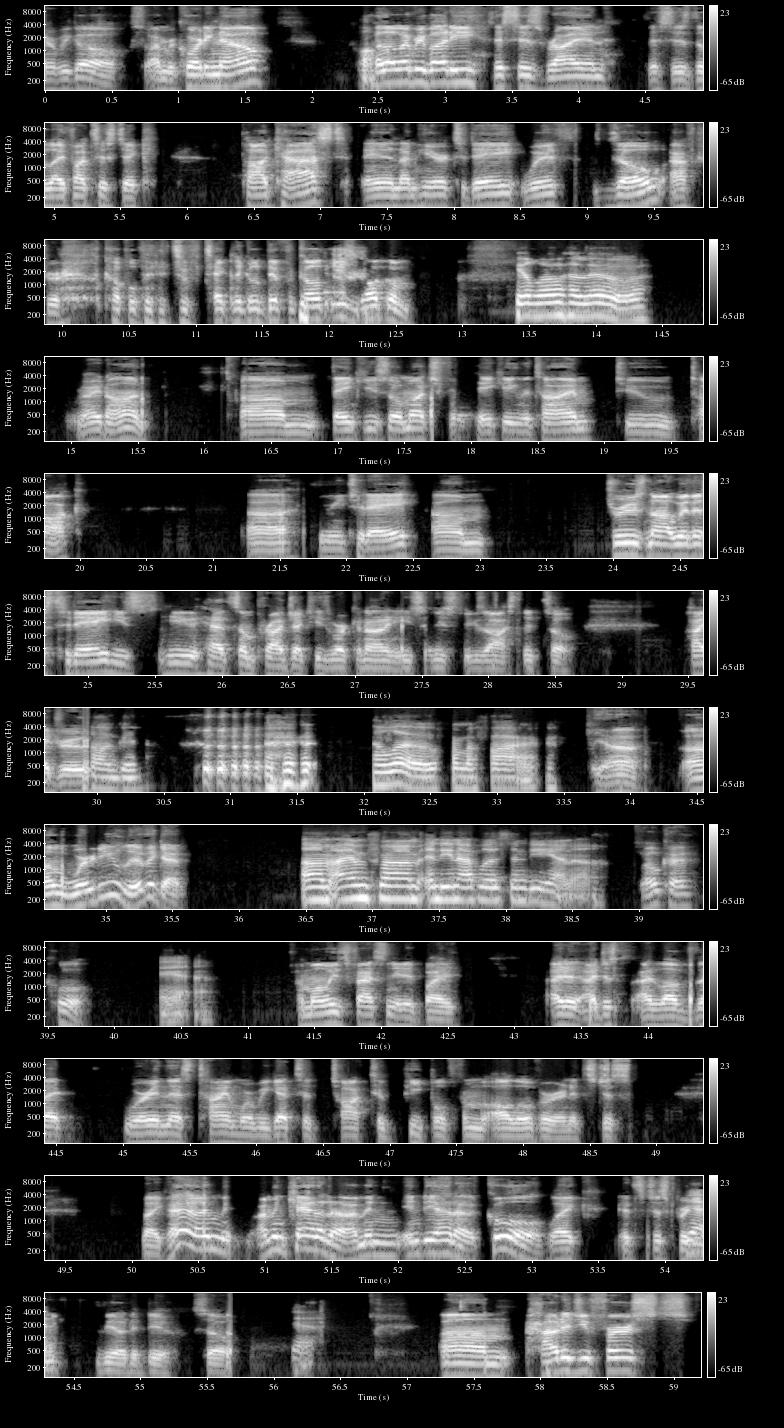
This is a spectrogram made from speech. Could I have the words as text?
There we go. So I'm recording now. Hello, everybody. This is Ryan. This is the Life Autistic podcast, and I'm here today with Zoh after a couple minutes of technical difficulties. Welcome. Hello, hello. Right on. Um, thank you so much for taking the time to talk uh, to me today. Um, Drew's not with us today. He's he had some project he's working on, and he said he's exhausted. So, hi, Drew. All good. hello from afar. Yeah. Um, where do you live again? Um, I'm from Indianapolis, Indiana. Okay, cool. Yeah. I'm always fascinated by. I I just I love that we're in this time where we get to talk to people from all over, and it's just like, hey, I'm I'm in Canada, I'm in Indiana, cool. Like it's just pretty Yeah. neat to be able to do. So Yeah. Um, how did you first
